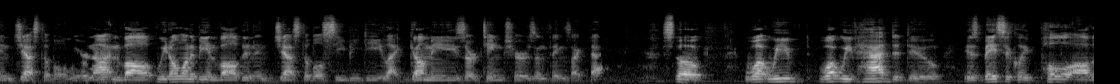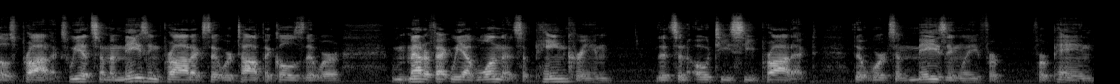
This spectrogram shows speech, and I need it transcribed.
ingestible. We are not involved. We don't want to be involved in ingestible CBD like gummies or tinctures and things like that. So what we've what we've had to do is basically pull all those products. We had some amazing products that were topicals that were matter of fact we have one that's a pain cream that's an OTC product that works amazingly for for pain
